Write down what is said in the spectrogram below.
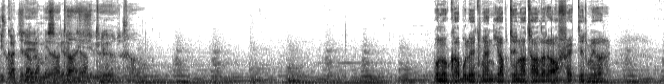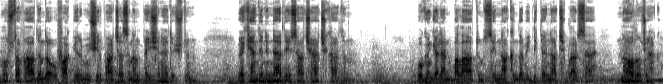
Dikkatli davranması gerekiyor. Bunu kabul etmen yaptığın hataları affettirmiyor. Mustafa adında ufak bir müşir parçasının peşine düştün. Ve kendini neredeyse açığa çıkardın. Bugün gelen Bala Hatun senin hakkında bildiklerini açıklarsa ne olacak?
